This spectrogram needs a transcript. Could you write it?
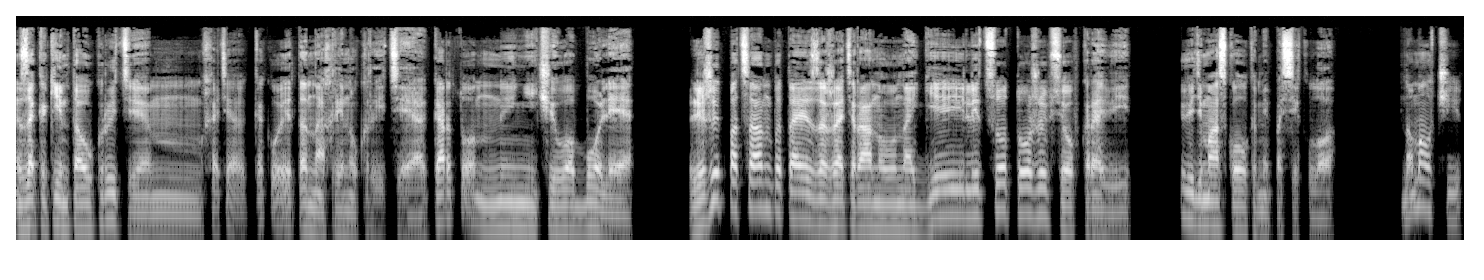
За каким-то укрытием, хотя какое это нахрен укрытие, картон и ничего более. Лежит пацан, пытаясь зажать рану у ноге, и лицо тоже все в крови. Видимо, осколками посекло. Но молчит.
